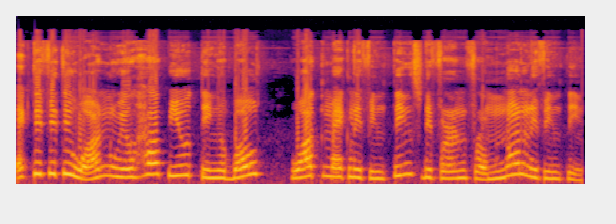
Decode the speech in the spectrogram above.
Activity 1 will help you think about what make living things different from non-living things.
